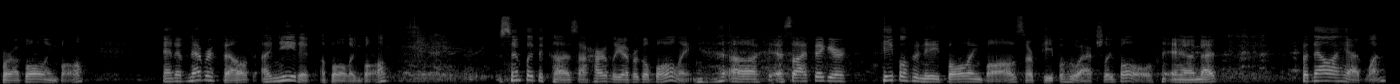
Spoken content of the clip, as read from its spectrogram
for a bowling ball, and have never felt I needed a bowling ball, simply because I hardly ever go bowling. Uh, so I figure people who need bowling balls are people who actually bowl, and I, but now I had one.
